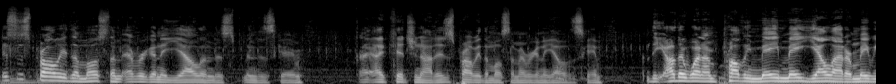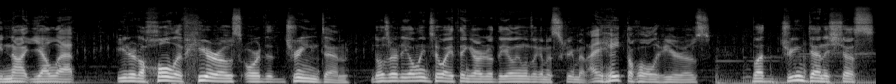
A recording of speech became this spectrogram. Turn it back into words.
This is probably the most I'm ever gonna yell in this in this game. I, I kid you not, this is probably the most I'm ever gonna yell in this game. The other one I'm probably may may yell at or maybe not yell at. Either the Hole of Heroes or the Dream Den. Those are the only two I think are the only ones I'm gonna scream at. I hate the Hole of Heroes, but Dream Den is just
